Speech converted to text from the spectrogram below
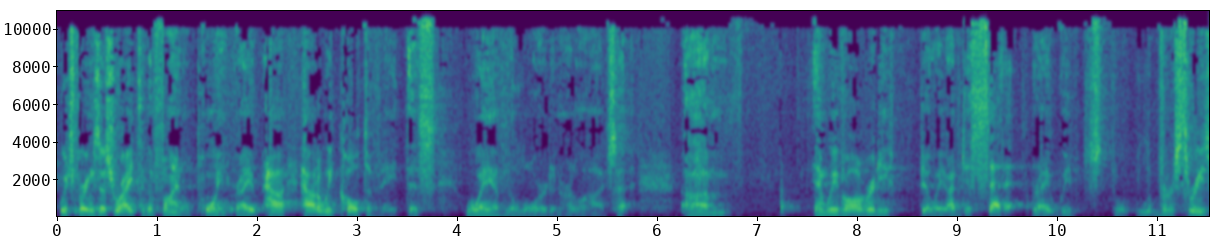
Which brings us right to the final point, right? How, how do we cultivate this way of the Lord in our lives? Um, and we've already, I've just said it, right? we verse 3,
